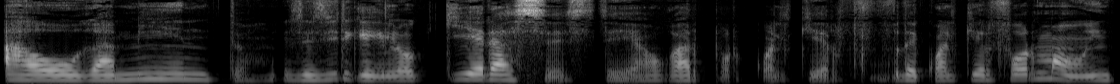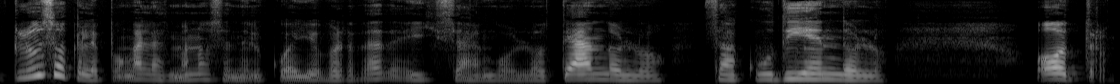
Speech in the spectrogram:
ahogamiento, es decir, que lo quieras este, ahogar por cualquier, de cualquier forma o incluso que le ponga las manos en el cuello, ¿verdad? Ahí sangoloteándolo, sacudiéndolo. Otro,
